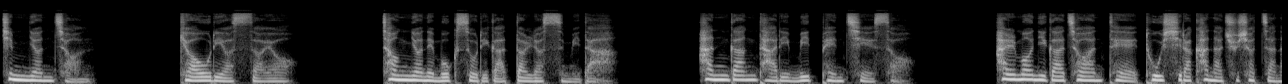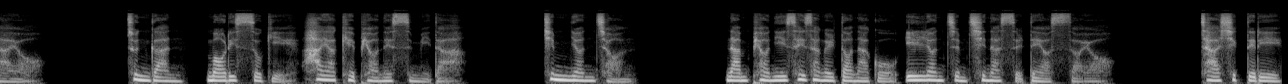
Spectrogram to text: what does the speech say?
10년 전, 겨울이었어요. 청년의 목소리가 떨렸습니다. 한강 다리 밑 벤치에서 할머니가 저한테 도시락 하나 주셨잖아요. 순간 머릿속이 하얗게 변했습니다. 10년 전, 남편이 세상을 떠나고 1년쯤 지났을 때였어요. 자식들이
